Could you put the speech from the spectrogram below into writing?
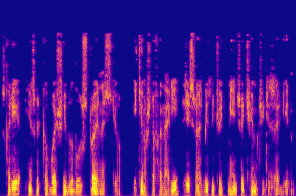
скорее несколько большей благоустроенностью, и тем, что фонари здесь разбиты чуть меньше, чем через один.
